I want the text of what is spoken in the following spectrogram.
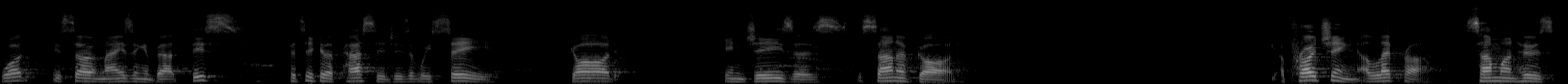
What is so amazing about this particular passage is that we see God in Jesus, the Son of God, approaching a leper, someone who's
